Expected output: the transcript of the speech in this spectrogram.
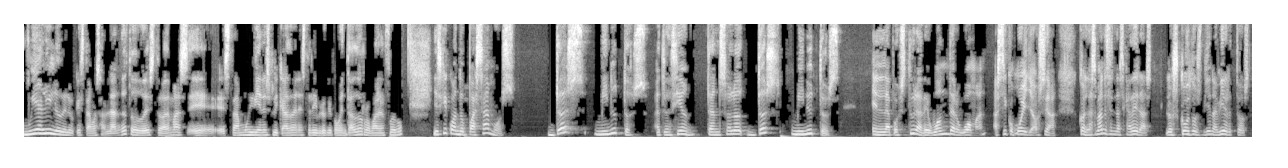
muy al hilo de lo que estamos hablando. Todo esto, además, eh, está muy bien explicado en este libro que he comentado, Robar el Fuego. Y es que cuando pasamos dos minutos, atención, tan solo dos minutos en la postura de Wonder Woman, así como ella, o sea, con las manos en las caderas, los codos bien abiertos,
